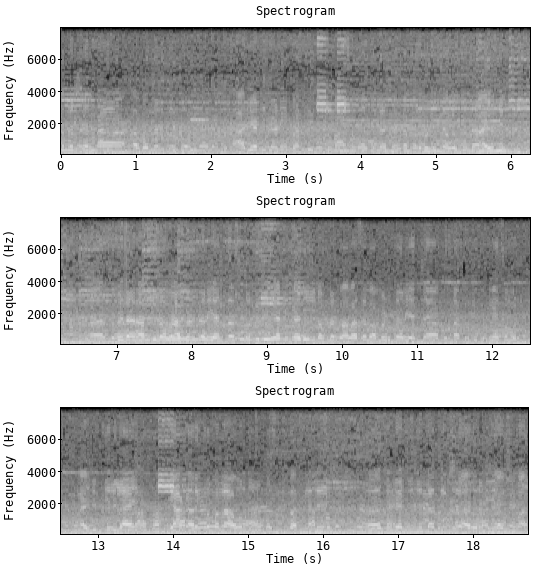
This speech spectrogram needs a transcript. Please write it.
आदर्शांना वंदन करतो. आज या ठिकाणी भारतीय बौद्ध महासभा जिल्हा शाखा परभणीच्या वतीनं आयोजित सुभेदार रामजीबाबा आंबेडकर यांचाच प्रतिदिन या ठिकाणी डॉक्टर बाबासाहेब आंबेडकर यांच्या पूर्णाकृती पुतळ्यासमोर या कार्यक्रमाला आवर्जून उपस्थित असलेले जिल्ह्याचे जिल्हाध्यक्ष आदरणीय आयुष्यमान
